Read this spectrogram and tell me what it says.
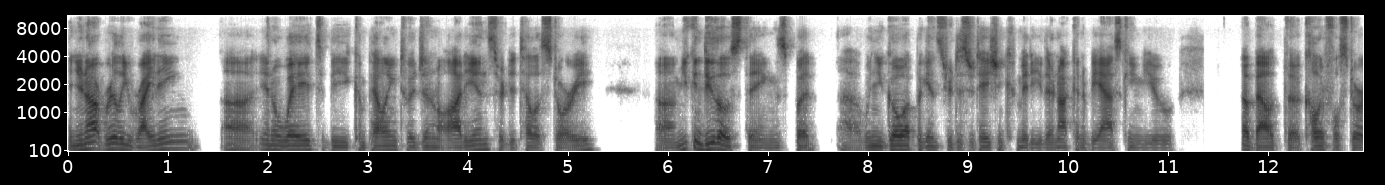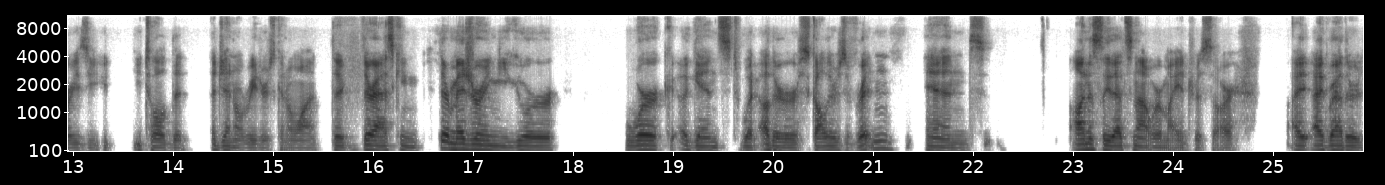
And you're not really writing uh, in a way to be compelling to a general audience or to tell a story. Um, you can do those things but uh, when you go up against your dissertation committee they're not going to be asking you about the colorful stories you, you told that a general reader is going to want. They're, they're asking they're measuring your work against what other scholars have written and honestly, that's not where my interests are. I, would rather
